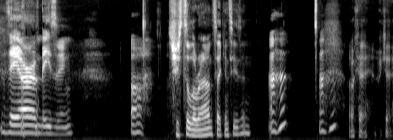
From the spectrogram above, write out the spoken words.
They are amazing. Oh, She's still around second season? uh huh. Uh huh. Okay, okay.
